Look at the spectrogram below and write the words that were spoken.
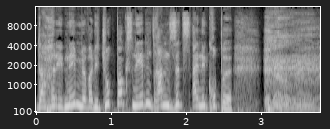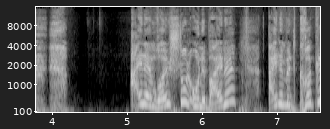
da war die, neben mir war die Jukebox, nebendran sitzt eine Gruppe eine im Rollstuhl ohne Beine, eine mit Krücke,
